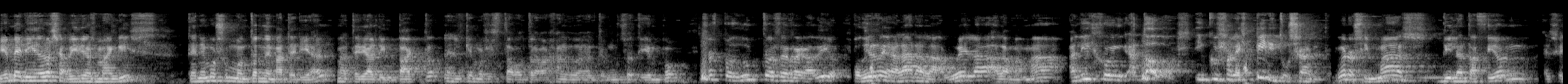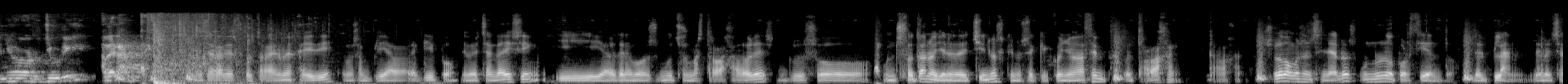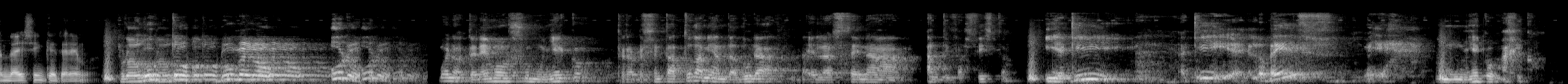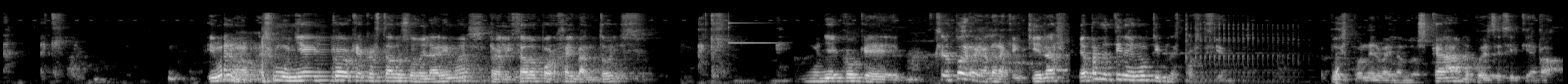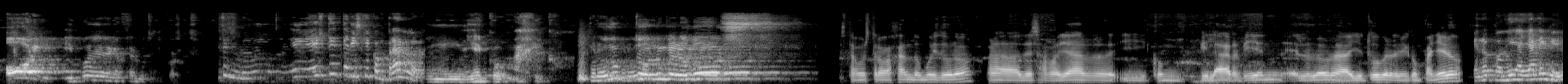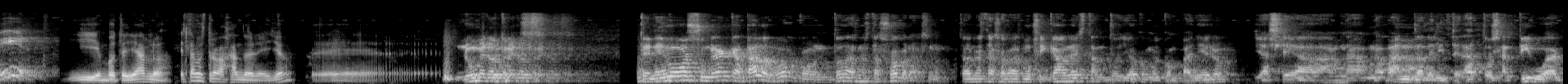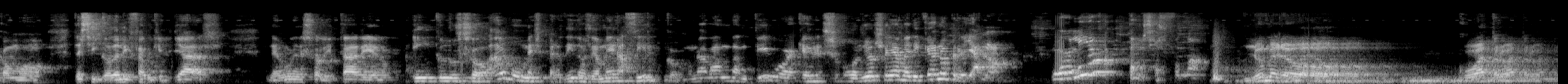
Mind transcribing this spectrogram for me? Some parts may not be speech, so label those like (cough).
Bienvenidos a Vídeos Manguis. Tenemos un montón de material, material de impacto, en el que hemos estado trabajando durante mucho tiempo. Esos productos de regadío. Podéis regalar a la abuela, a la mamá, al hijo, y a todos, incluso al Espíritu Santo. Bueno, sin más dilatación, el señor Yuri, adelante. Muchas gracias por traerme, Heidi. Hemos ampliado el equipo de merchandising y ahora tenemos muchos más trabajadores, incluso un sótano lleno de chinos que no sé qué coño hacen, pero trabajan trabajan. Solo vamos a enseñaros un 1% del plan de merchandising que tenemos. Producto número uno. Bueno, tenemos un muñeco que representa toda mi andadura en la escena antifascista. Y aquí, aquí, ¿lo veis? Un muñeco mágico. Y bueno, es un muñeco que ha costado sobre lágrimas, realizado por Jaivan Toys, muñeco que se lo puedes regalar a quien quieras y aparte tiene múltiples posiciones. Lo puedes poner bailando ska, le puedes decir que haga hoy y puede hacer muchas cosas. Este tenéis que comprarlo. Un muñeco mágico. Producto número dos. Estamos trabajando muy duro para desarrollar y compilar bien el olor a youtuber de mi compañero. Que no podía ya ni vivir. Y embotellarlo. Estamos trabajando en ello. Eh... Número 3. Tenemos un gran catálogo con todas nuestras obras, ¿no? todas nuestras obras musicales, tanto yo como el compañero, ya sea una, banda de literatos antigua como de Psychedelic Funky Jazz, de un solitario, incluso álbumes perdidos de Omega Circo, una banda antigua que es, o yo soy americano, pero ya no. Lo lío, pero se esfumó. Número 4.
